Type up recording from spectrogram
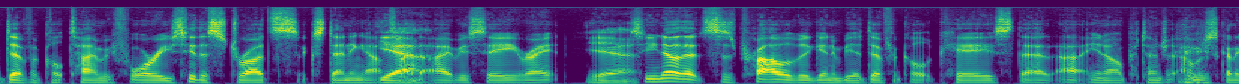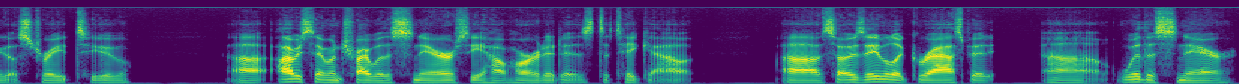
difficult time before. You see the struts extending outside yeah. the IVC, right? Yeah. So you know that this is probably going to be a difficult case that uh, you know potentially I'm just going to go straight to. Uh, obviously, I'm going to try with a snare, see how hard it is to take out. Uh, so I was able to grasp it uh, with a snare.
